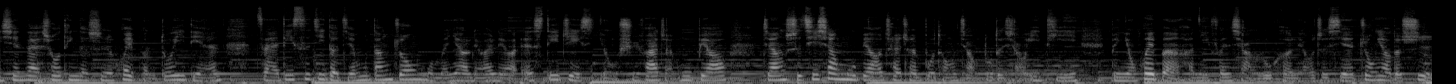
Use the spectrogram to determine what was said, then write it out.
你现在收听的是绘本多一点。在第四季的节目当中，我们要聊一聊 SDGs 永续发展目标，将十七项目标拆成不同角度的小议题，并用绘本和你分享如何聊这些重要的事。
